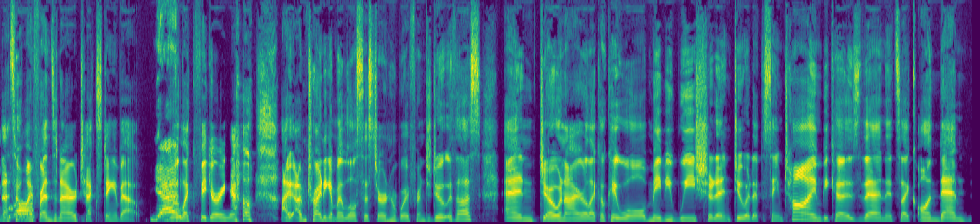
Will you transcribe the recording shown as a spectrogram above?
that's love. what my friends and i are texting about. Yeah we're like figuring out I, i'm trying to get my little sister and her boyfriend to do it with us and joe and i are like okay well maybe we shouldn't do it at the same time because then it's like on them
